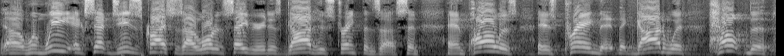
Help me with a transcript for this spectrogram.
uh, when we accept Jesus Christ as our Lord and Savior, it is God who strengthens us. And, and Paul is, is praying that, that God would help the,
